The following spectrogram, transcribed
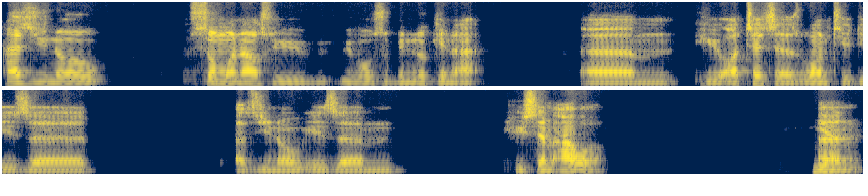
as you know, someone else who we've also been looking at, um, who Arteta has wanted is, uh, as you know, is um, Houssem Aouar. Yeah. And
